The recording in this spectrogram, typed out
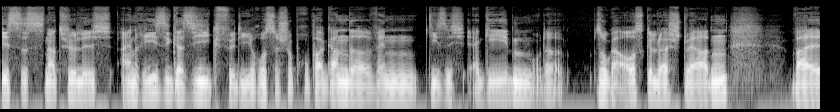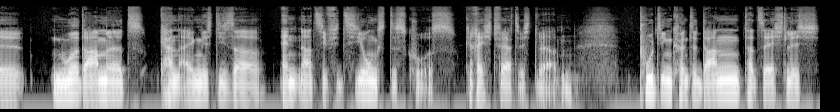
ist es natürlich ein riesiger Sieg für die russische Propaganda, wenn die sich ergeben oder sogar ausgelöscht werden, weil nur damit kann eigentlich dieser Entnazifizierungsdiskurs gerechtfertigt werden. Putin könnte dann tatsächlich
